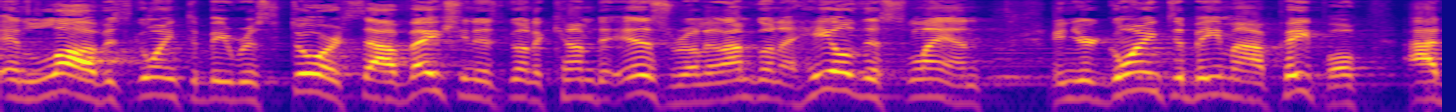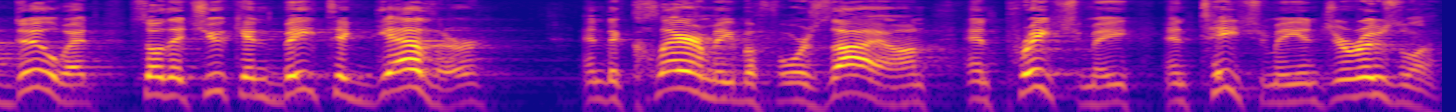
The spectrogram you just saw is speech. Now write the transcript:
and love is going to be restored. Salvation is going to come to Israel, and I'm going to heal this land, and you're going to be my people. I do it so that you can be together and declare me before Zion and preach me and teach me in Jerusalem.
